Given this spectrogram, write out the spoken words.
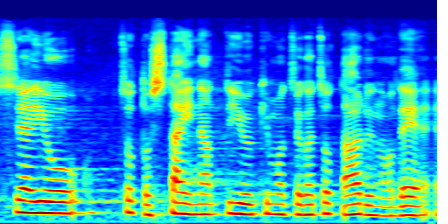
試合をちょっとしたいなっていう気持ちがちょっとあるので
